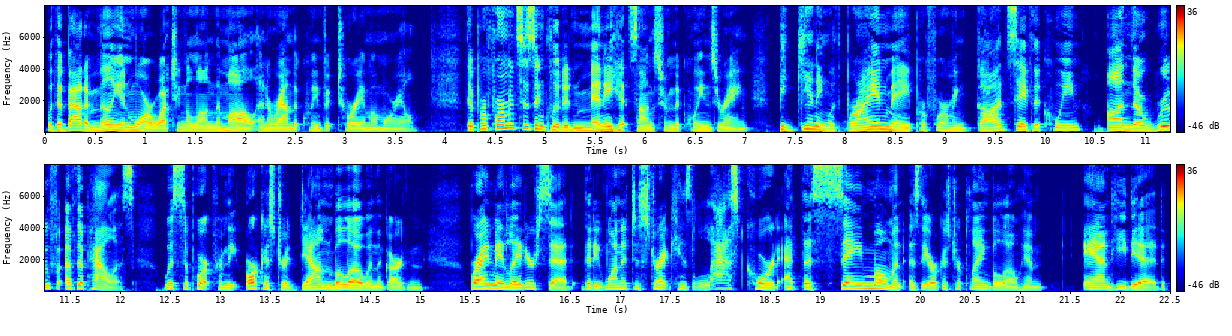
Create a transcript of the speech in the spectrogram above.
with about a million more watching along the mall and around the Queen Victoria Memorial. The performances included many hit songs from the Queen's reign, beginning with Brian May performing God Save the Queen on the roof of the palace with support from the orchestra down below in the garden. Brian May later said that he wanted to strike his last chord at the same moment as the orchestra playing below him, and he did.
